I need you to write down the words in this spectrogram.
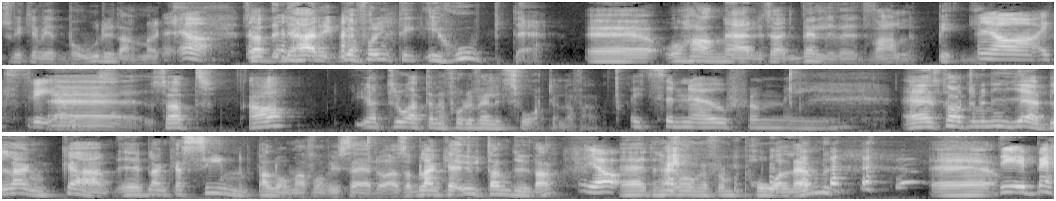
så vitt jag vet bor i Danmark. Ja. Så det här, jag får inte ihop det. Eh, och han är så väldigt, väldigt valpig. Ja, extremt. Eh, så att, ja. Jag tror att den får det väldigt svårt i alla fall. It's a no from me. Eh, start nummer 9, Blanka. Eh, Blanka Sin Paloma får vi säga då. Alltså Blanka utan duva. Ja. Eh, den här gången från Polen. Eh, Det är Be-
